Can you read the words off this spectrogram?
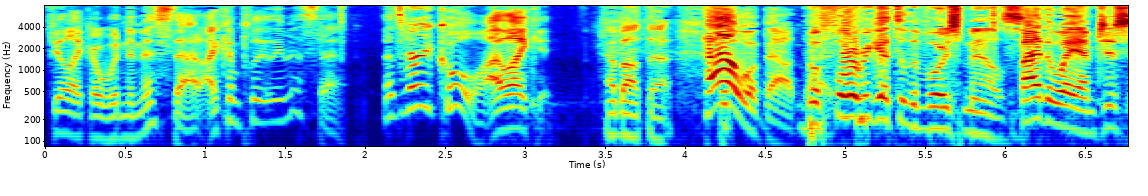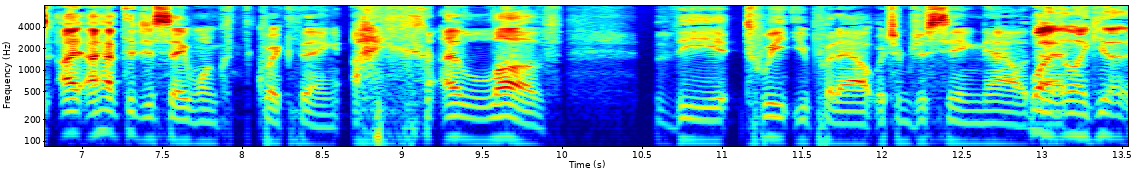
feel like I wouldn't have missed that. I completely missed that. That's very cool. I like it. How about that? How about that? Before we get to the voicemails, By the way, I'm just I, I have to just say one qu- quick thing. I I love the tweet you put out, which I'm just seeing now. what that like uh,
